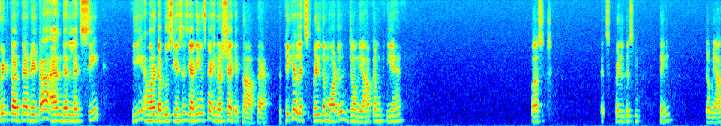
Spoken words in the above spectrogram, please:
फिट करते हैं data and then let's see कि हमारा डब्ल्यू सी एस एस यानी उसका इनर्शिया कितना आता है। ठीक है लेट्स बिल्ड द मॉडल जो हम यहाँ पे हम किए हैं। First let's build this thing जो हम यहाँ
